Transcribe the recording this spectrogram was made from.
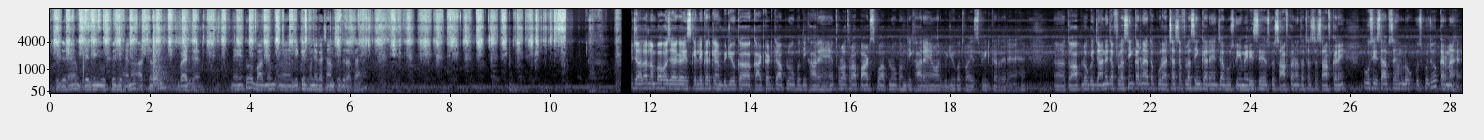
तो जो है ब्रेजिंग उस पर जो है ना अच्छा से बैठ जाए। नहीं तो बाद में लीकेज होने का चांसेस रहता है। ज़्यादा लंबा हो जाएगा, इसके लेकर के हम वीडियो का काट काट के आप लोगों को दिखा रहे हैं। थोड़ा थोड़ा पार्ट्स को आप लोगों को हम दिखा रहे हैं और वीडियो को थोड़ा स्पीड कर दे रहे हैं। तो आप लोग जाने, जब फ्लशिंग करना है तो पूरा अच्छा से फ्लशिंग करें। जब उसको इमेरी से उसको साफ़ करना तो अच्छा से साफ़ करें। तो उस हिसाब से हम लोग उसको जो करना है।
